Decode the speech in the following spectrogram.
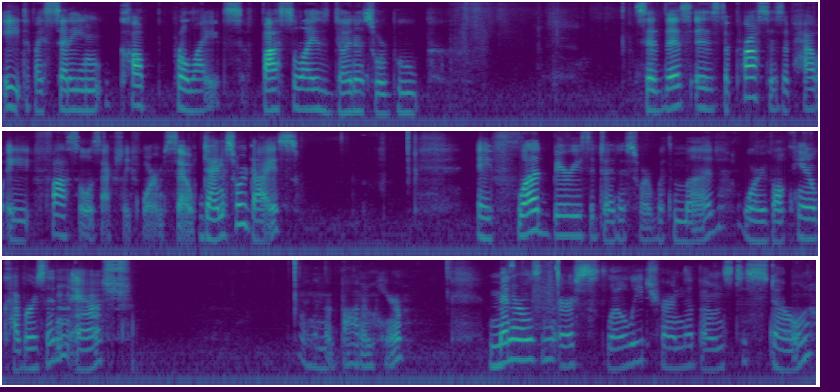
ate by studying coprolites, fossilized dinosaur poop. So this is the process of how a fossil is actually formed. So dinosaur dies. A flood buries a dinosaur with mud, or a volcano covers it in ash. And then the bottom here. Minerals in the earth slowly churn the bones to stone.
